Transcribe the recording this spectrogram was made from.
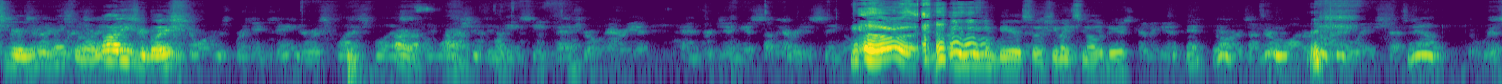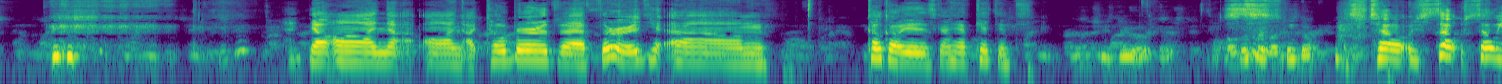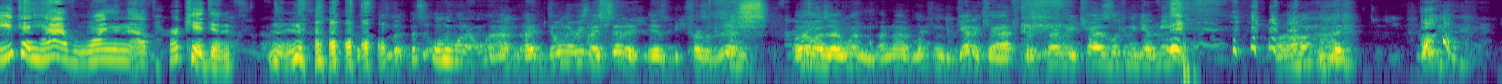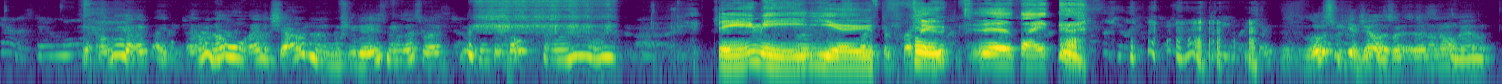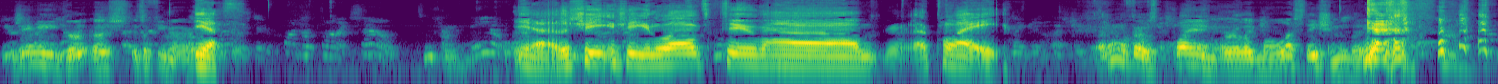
few days here. You would make it a lot easier, buddy. Alright, alright. Oh. I'm drinking beer, so she might smell the beer. Now on on October the third, um, Coco is going to have kittens. She's due, okay. Oh, this is my please don't. So so so you can have one of her kittens. Look, That's the only one I want. I, the only reason I said it is because of this. Otherwise, I wouldn't. I'm not looking to get a cat, but apparently a cat is looking to get me. um, I, I, I, I, I don't know. I haven't showered in a few days. Maybe that's why. I think it's called. I don't. Jamie, you Like is like. Lotus would get jealous. I, I don't know, man. Jamie, girl, uh, it's a female, right? yes. Yeah, she she loves to um play. I don't know if that was playing or like molestation, but. yeah.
